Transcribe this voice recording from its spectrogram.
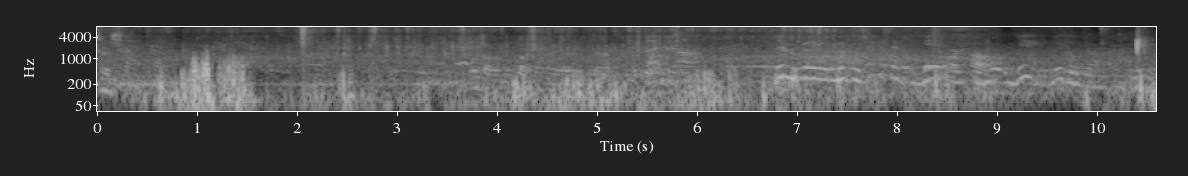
अच्छा अच्छा मैं पूछा कि सर ये और वो ये ये लोग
